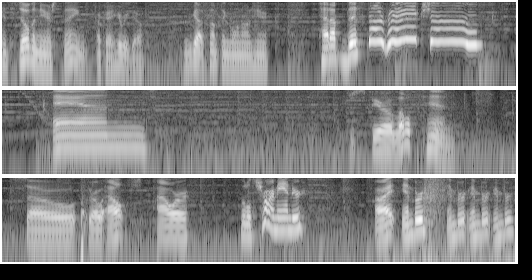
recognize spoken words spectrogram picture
It's still the nearest thing. Okay, here we go. We've got something going on here. Head up this direction! And... Spearow, level 10. So, throw out our little Charmander. Alright, Ember, Ember, Ember, Ember.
